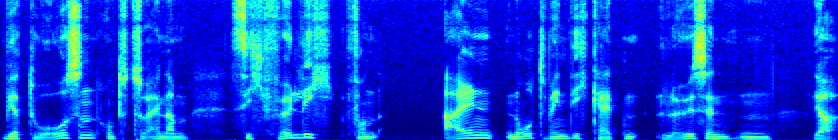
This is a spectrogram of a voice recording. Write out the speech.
virtuosen und zu einem sich völlig von allen Notwendigkeiten lösenden ja,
